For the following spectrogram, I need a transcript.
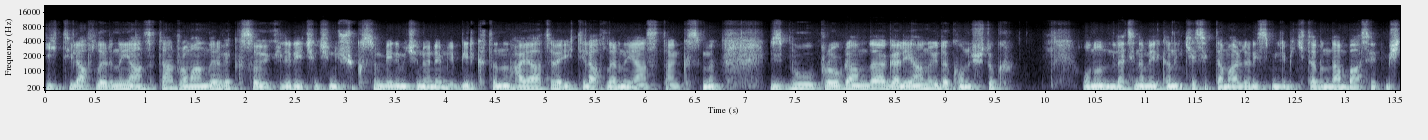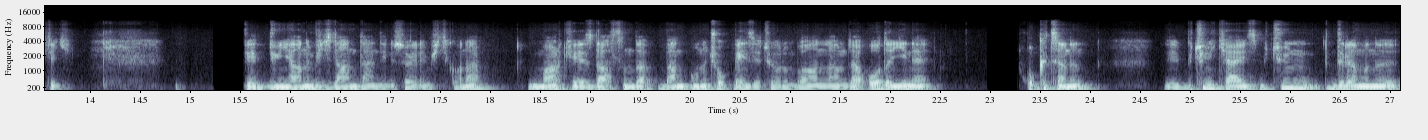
ihtilaflarını yansıtan romanları ve kısa öyküleri için. Şimdi şu kısım benim için önemli. Bir kıtanın hayatı ve ihtilaflarını yansıtan kısmı. Biz bu programda Galeano'yu da konuştuk. Onun Latin Amerika'nın Kesik Damarları isimli bir kitabından bahsetmiştik. Ve dünyanın vicdanı dendiğini söylemiştik ona. Marquez de aslında ben onu çok benzetiyorum bu anlamda. O da yine o kıtanın e, bütün hikayesi, bütün dramını,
